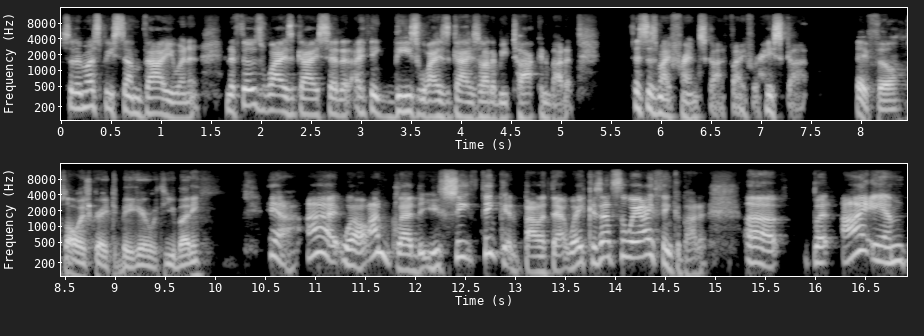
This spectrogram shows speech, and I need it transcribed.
So there must be some value in it. And if those wise guys said it, I think these wise guys ought to be talking about it. This is my friend Scott Pfeiffer. Hey, Scott. Hey, Phil. It's always great to be here with you, buddy. Yeah, I well, I'm glad that you see think about it that way because that's the way I think about it. Uh, but I am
